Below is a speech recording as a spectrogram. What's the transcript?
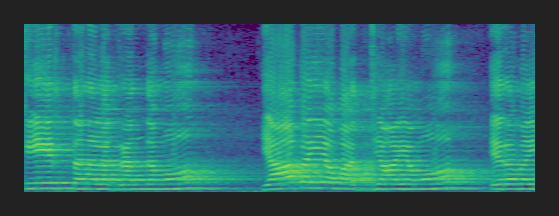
కీర్తనల గ్రంథము యాభైవ అధ్యాయము ఇరవై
